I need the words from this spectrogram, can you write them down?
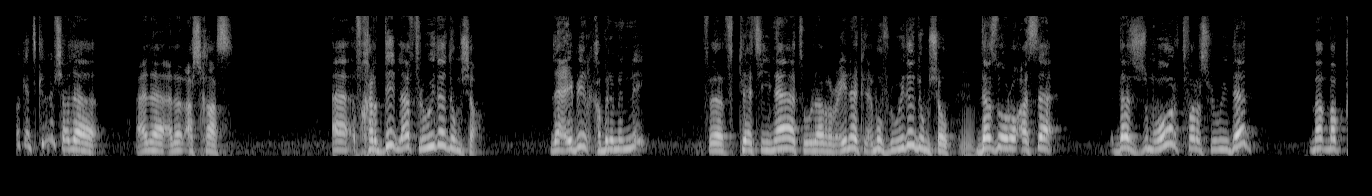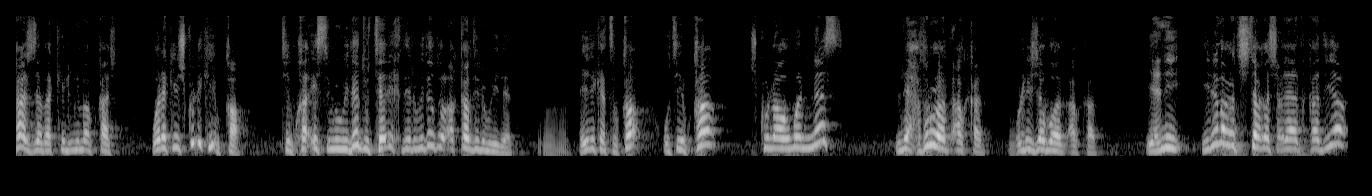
ما كنتكلمش على على على الأشخاص. آه، فخر الدين لعب في الوداد ومشى. لاعبين قبل مني. في الثلاثينات ولا الاربعينات لعبوا في الوداد ومشاو. دازوا رؤساء داز الجمهور تفرج في الوداد. ما, بقاش دابا كاين اللي ما بقاش. ولكن شكون اللي كيبقى؟ تيبقى اسم الوداد والتاريخ ديال الوداد والألقاب ديال الوداد. هي اللي كتبقى وتيبقى شكون هما الناس اللي حضروا هذه الألقاب واللي جابوا هذه الألقاب. يعني إلا ما غتشتغلش على هذه القضية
